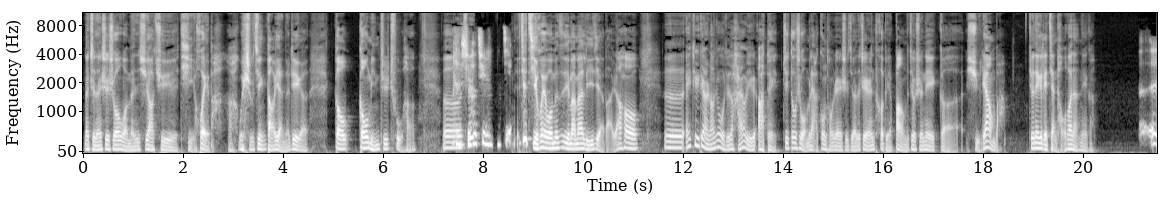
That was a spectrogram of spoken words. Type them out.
那只能是说我们需要去体会吧啊，魏淑君导演的这个高高明之处哈，呃，需要去理解。就体会，我们自己慢慢理解吧。然后，呃，哎，这个电影当中，我觉得还有一个啊，对，这都是我们俩共同认识，觉得这人特别棒的，就是那个许亮吧，就那个脸剪头发的那个。呃，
